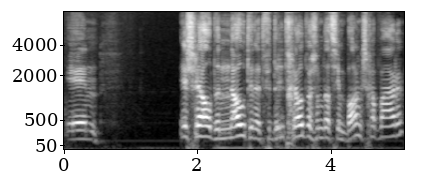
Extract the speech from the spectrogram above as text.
in Israël de nood en het verdriet groot was omdat ze in ballingschap waren.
